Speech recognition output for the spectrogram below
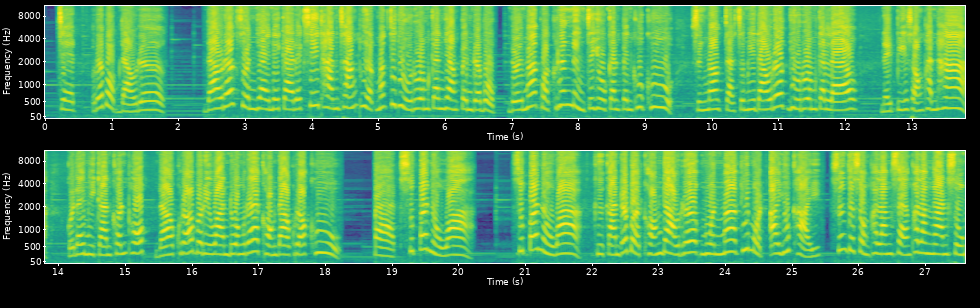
7. ระบบดาวฤกษ์ ดาวฤกษ์ส่วนใหญ่ในกาแล็กซีทางช้างเผือกมักจะอยู่รวมกันอย่างเป็นระบบ โดยมากกว่าครึ่งหนึ่งจะอยู่กันเป็นคู่ๆซึ่งนอกจากจะมีดาวฤกษ์อยู่รวมกันแล้ว ในปี 2005 ก็ได้มีการค้นพบ ดาวเคราะห์บริวารดวงแรกของดาวเคราะห์คู่ 8. ซูเปอร์โนวาซูเปอร์โนวาคือการระเบิดของดาวฤกษ์มวลมากที่หมดอายุไข ซึ่งจะส่งพลังแสงพลังงานสูง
